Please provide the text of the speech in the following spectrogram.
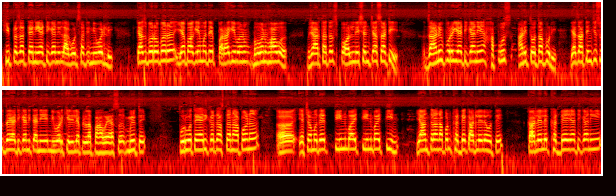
ही प्रजात त्यांनी या ठिकाणी लागवडीसाठी निवडली. त्याचबरोबर या बागेमध्ये परागी भवन भवन व्हावं म्हणजे अर्थातच पॉलिनेशनच्यासाठी जाणीवपूर्वक या ठिकाणी हापूस आणि तोतापुरी या जातींची सुद्धा या ठिकाणी त्यांनी निवड केलेली आपल्याला पाहावं असं मिळते पूर्वतयारी करत असताना आपण याच्यामध्ये तीन बाय तीन बाय तीन या अंतरानं आपण खड्डे काढलेले होते. काढलेले खड्डे या ठिकाणी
